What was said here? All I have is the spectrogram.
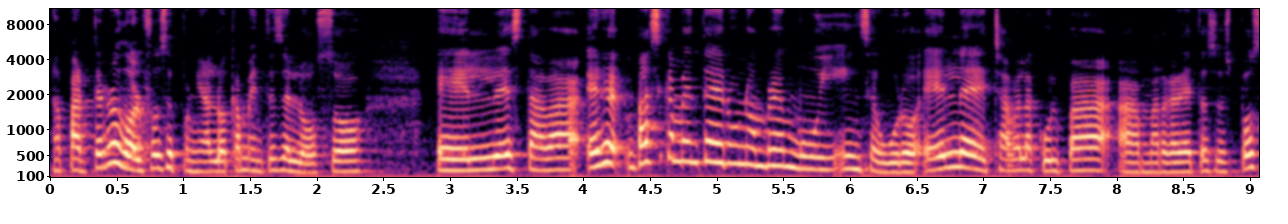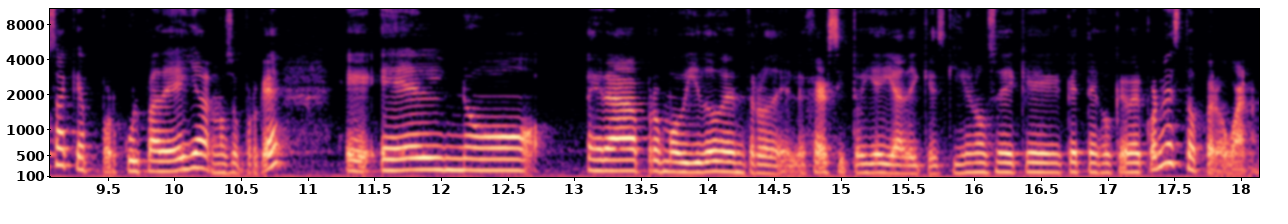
Aparte, Rodolfo se ponía locamente celoso él estaba, básicamente era un hombre muy inseguro. Él le echaba la culpa a Margareta, su esposa, que por culpa de ella, no sé por qué, eh, él no era promovido dentro del ejército y ella de que es que yo no sé qué, qué tengo que ver con esto, pero bueno.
